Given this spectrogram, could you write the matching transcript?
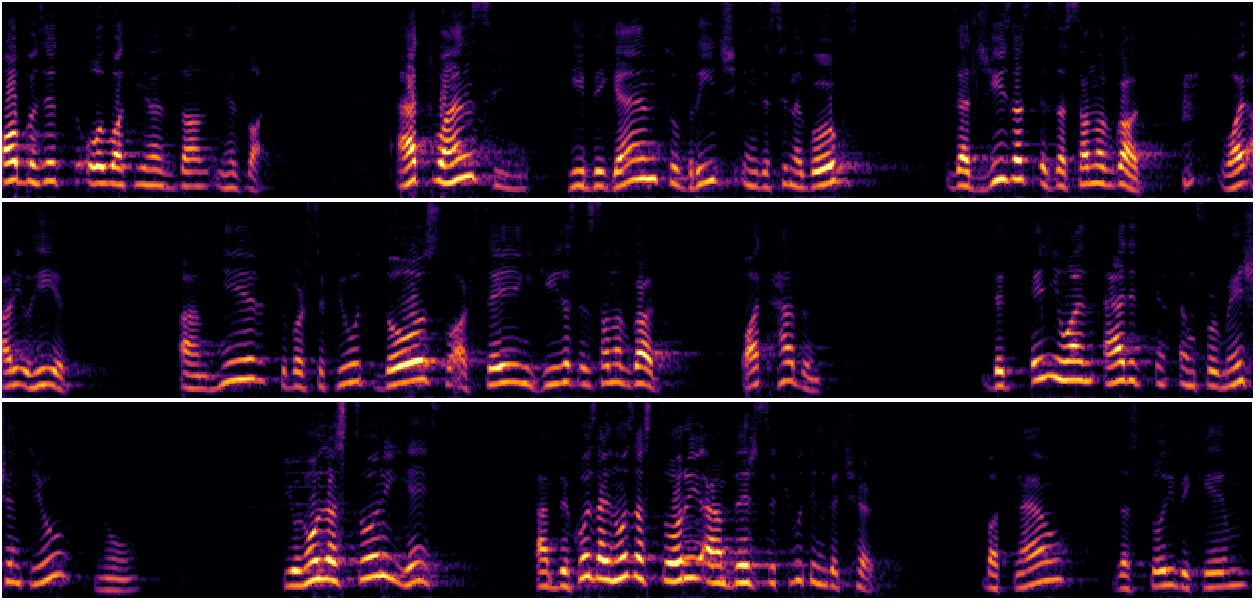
opposite to all what he has done in his life. At once, he, began to preach in the synagogues that Jesus is the Son of God. Why are you here? I'm here to persecute those who are saying Jesus is the Son of God. What happened? Did anyone added information to you? No. You know the story? Yes. And because I know the story, I'm persecuting the church. But now the story became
